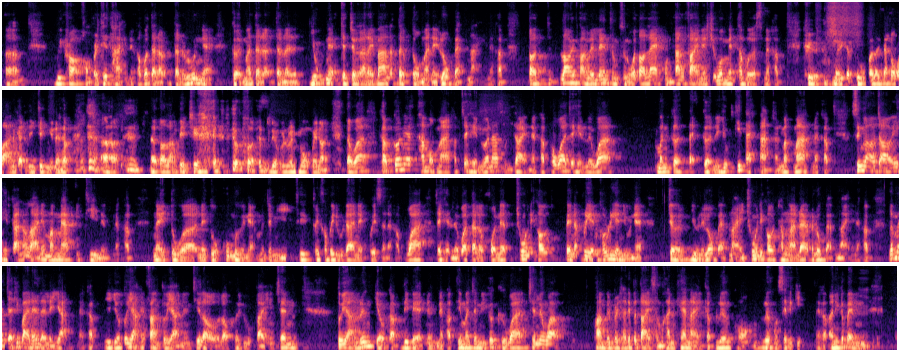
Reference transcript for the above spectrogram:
วิเคราะห์ของประเทศไทยนะครับว่าแต่ละแต่ละรุ่นเนี่ยเกิดมาแต่ละแต่ละยุคเนี่ยจะเจออะไรบ้างและเติบโตมาในโลกแบบไหนนะครับตอนเล่าให้ฟังเล่นๆสนุกๆว่าตอนแรกผมตั้งไฟล์ในชื่อว่า Metaverse นะครับคือเหมือนกับดูคนละจักรวาลกันจริงๆนะครับแต่ตอนหลังเปลี่ยนชื่อเพราะเดี๋ยวมันงงไปหน่อย แต่ว่าครับก็เนี่ยทำออกมาครับจะเห็นว่าน่าสนใจนะครับ เพราะว่าจะเห็นเลยว่า มันเกิดเกิดในยุคที่แตกต่างกันมากๆนะครับ ซึ่งเราจะเอาเหตุการณ์ทั้งหลายเนี่ยมาแมปอีกทีหนึ่งนะครับในตัวในตัวคู่มือเนี่ยมันจะมีที่คลิกเข้าไปดูได้ในควิสนะครับว่าจะเห็นเลยว่าแต่ละคนเนี่ยช่วงที่เขาเป็นนักเรียนเขาเรียนอยู่เนี่ยเจออยู่ในโลกแบบไหน ช่วงที่เขาทำงานได้เป็นโลกแบบไหนนะครับแล้วมันจะอธิบายได้หลาย ๆ อย่างนะครับยกตัวอย่างให้ฟังตัวอย่างหนึ่งที่เราเราเคยดูไปอย่างเช่น ตัวอย่างเรื่องเกี่ยวกับดีเบตหนึ่งนะครับที่มันจะมีก็คือว่าเช่นเรื่องว่า ความเป็นประชาธิปไตยสำคัญแค่ไหนกับเรื่องของเรื่องของเศรษฐกิจนะครับ อันนี้ก็เป็น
